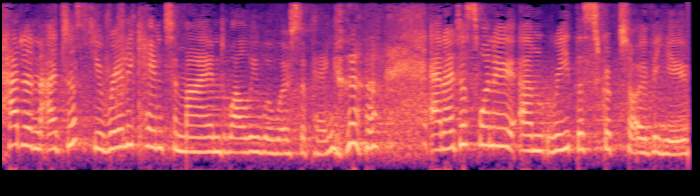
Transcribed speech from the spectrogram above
Haddon, I just, you really came to mind while we were worshiping. and I just want to um, read the scripture over you.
